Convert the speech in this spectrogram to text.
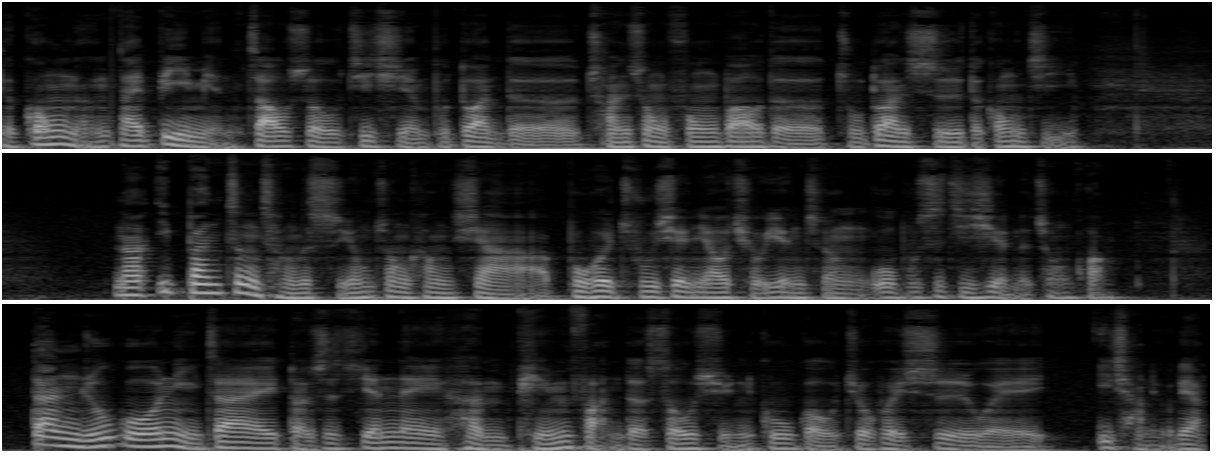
的功能来避免遭受机器人不断的传送封包的阻断式的攻击。那一般正常的使用状况下，不会出现要求验证“我不是机器人”的状况。但如果你在短时间内很频繁的搜寻 Google，就会视为异常流量，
